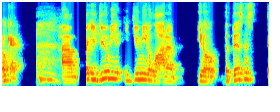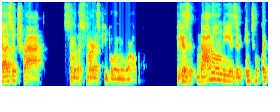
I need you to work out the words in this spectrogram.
okay. Um, but you do meet, you do meet a lot of, you know, the business does attract some of the smartest people in the world because not only is it into like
